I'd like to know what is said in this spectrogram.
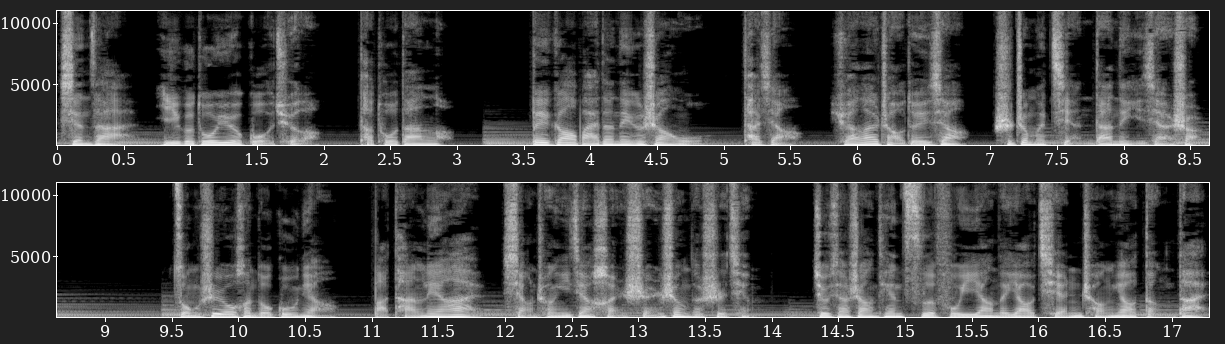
现在一个多月过去了，他脱单了。被告白的那个上午，他想，原来找对象是这么简单的一件事儿。总是有很多姑娘把谈恋爱想成一件很神圣的事情，就像上天赐福一样的要虔诚、要等待。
